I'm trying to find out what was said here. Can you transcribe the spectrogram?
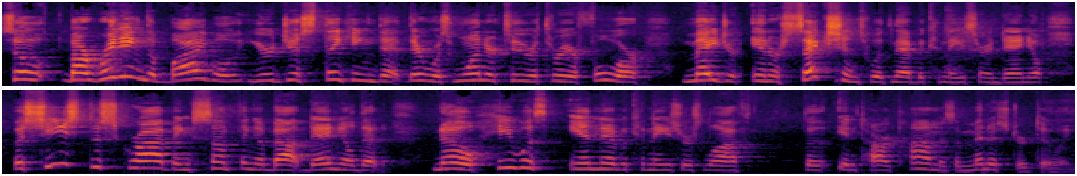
So by reading the Bible, you're just thinking that there was one or two or three or four major intersections with Nebuchadnezzar and Daniel, but she's describing something about Daniel that no, he was in Nebuchadnezzar's life the entire time as a minister to him.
